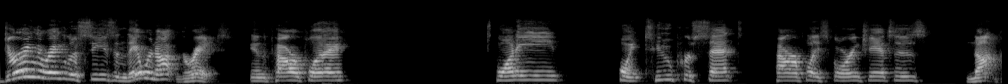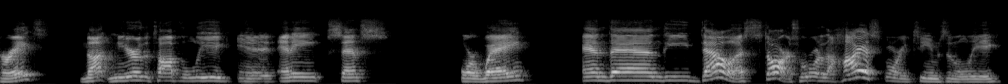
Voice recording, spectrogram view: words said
During the regular season, they were not great in the power play. 20.2% power play scoring chances, not great, not near the top of the league in any sense or way. And then the Dallas Stars, who were one of the highest scoring teams in the league,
